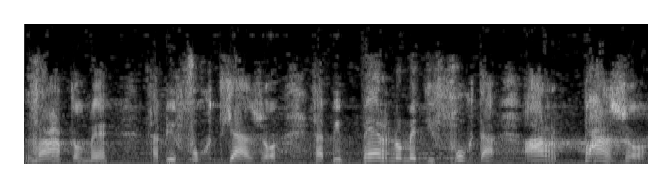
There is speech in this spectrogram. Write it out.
Δράτομαι θα πει φουχτιάζω θα πει παίρνω με τη φούχτα αρπάζω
